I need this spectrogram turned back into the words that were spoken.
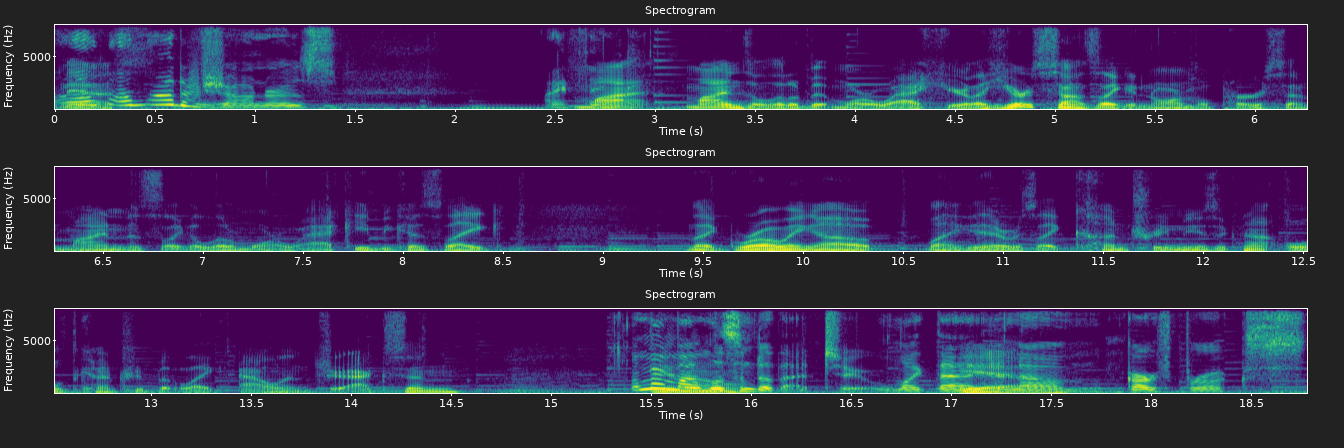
a- Yeah, a, lot of genres I think. My mine's a little bit more wackier. Like yours sounds like a normal person. Mine is like a little more wacky because like like growing up, like there was like country music, not old country, but like Alan Jackson. My you mom know. listened to that too, like that and um, Garth Brooks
